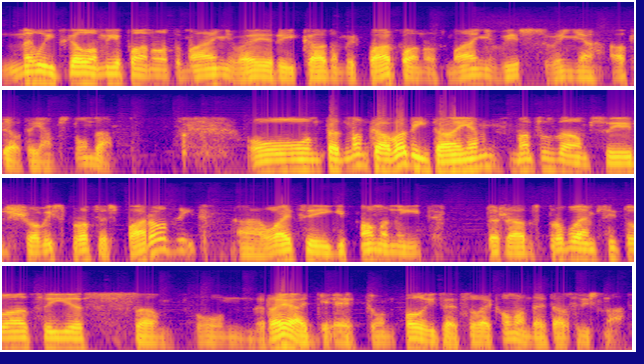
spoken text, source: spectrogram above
nelīdz galam ieplānota maiņa, vai arī kādam ir pārplānota maiņa virs viņa atļautajām stundām. Un tad man kā vadītājam, mans uzdevums ir šo visu procesu pāraudzīt, laicīgi pamanīt dažādas problēmas situācijas un reaģēt un palīdzēt savai komandai tās risināt.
